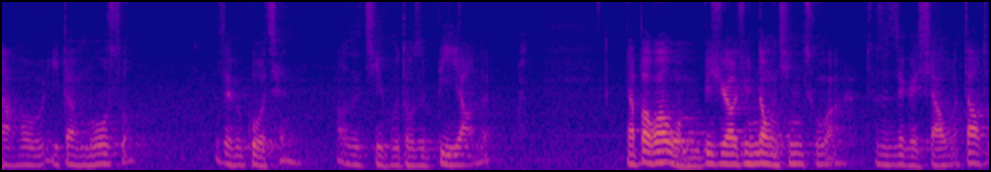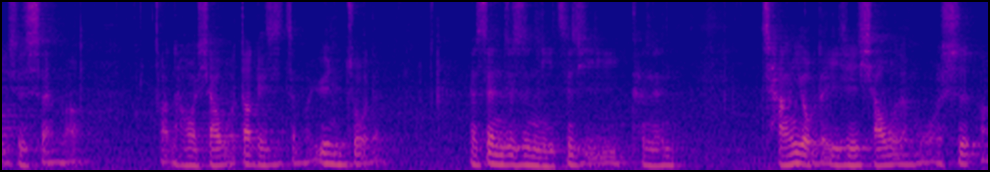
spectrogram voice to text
然后一段摸索这个过程，然后是几乎都是必要的。那包括我们必须要去弄清楚啊，就是这个小我到底是什么，啊，然后小我到底是怎么运作的，那甚至是你自己可能常有的一些小我的模式啊，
